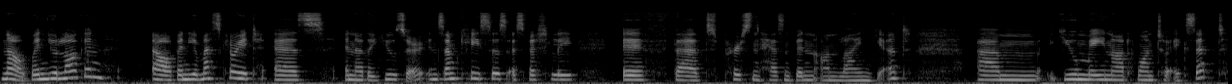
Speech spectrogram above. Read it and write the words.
Now, when you log in, uh, when you masquerade as another user, in some cases, especially if that person hasn't been online yet, um, you may not want to accept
